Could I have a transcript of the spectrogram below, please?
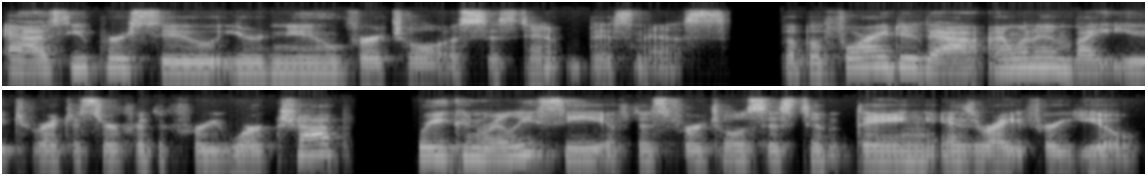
as you pursue your new virtual assistant business. But before I do that, I want to invite you to register for the free workshop where you can really see if this virtual assistant thing is right for you.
